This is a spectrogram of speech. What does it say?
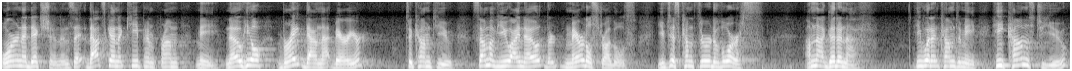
or an addiction and say, that's going to keep him from me. No, he'll break down that barrier to come to you. Some of you, I know, they're marital struggles. You've just come through a divorce. I'm not good enough. He wouldn't come to me. He comes to you.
